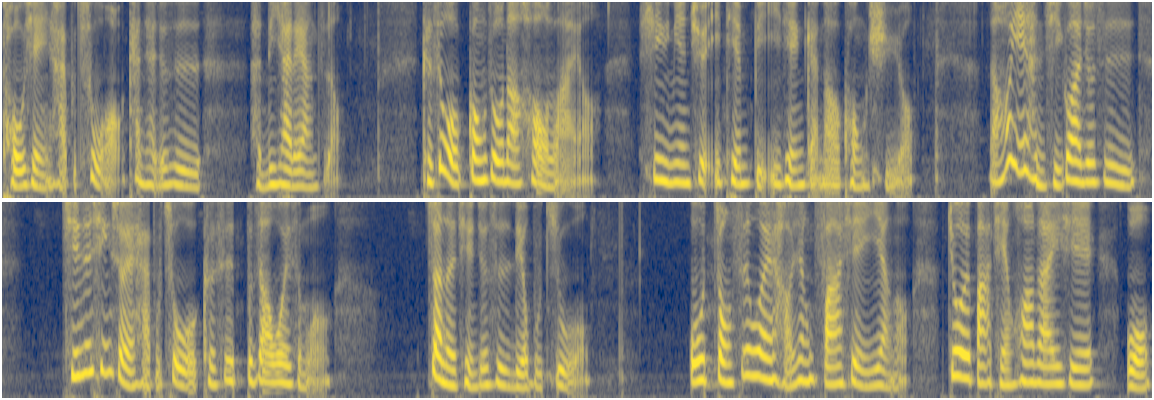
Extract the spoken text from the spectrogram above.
头衔也还不错哦，看起来就是。很厉害的样子哦，可是我工作到后来哦，心里面却一天比一天感到空虚哦。然后也很奇怪，就是其实薪水还不错，可是不知道为什么赚的钱就是留不住哦。我总是会好像发泄一样哦，就会把钱花在一些我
